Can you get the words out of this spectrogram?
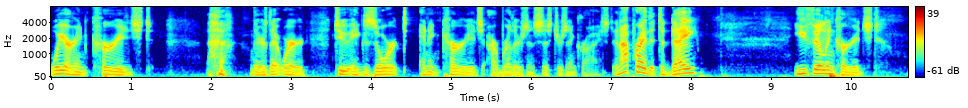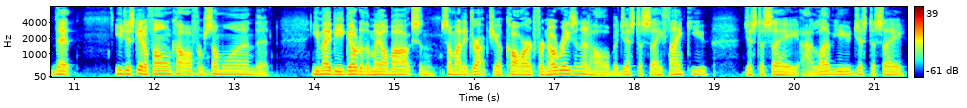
we are encouraged, there's that word, to exhort and encourage our brothers and sisters in Christ. And I pray that today you feel encouraged that you just get a phone call from someone that you maybe go to the mailbox and somebody dropped you a card for no reason at all, but just to say thank you, just to say I love you, just to say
